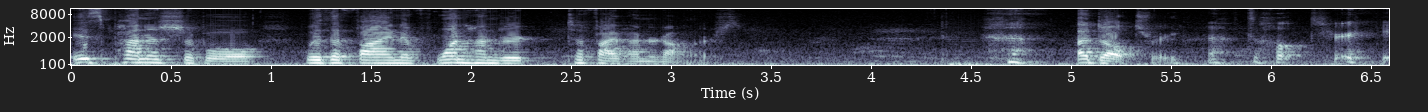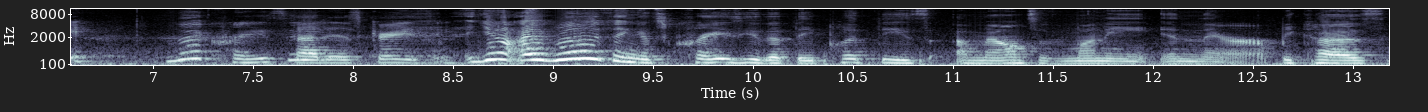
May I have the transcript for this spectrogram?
is punishable with a fine of 100 to 500 dollars. adultery. Adultery. Isn't that crazy? That is crazy. You know, I really think it's crazy that they put these amounts of money in there because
